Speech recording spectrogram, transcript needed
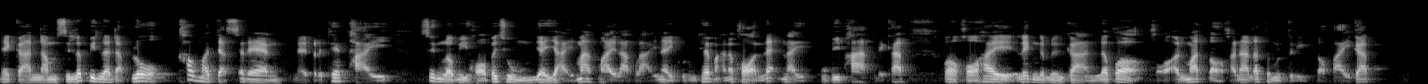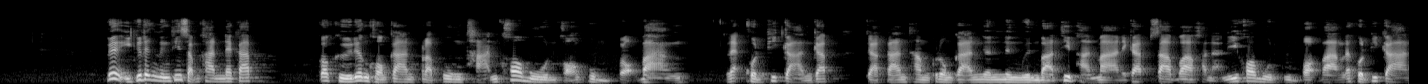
ในการนำศิลปินระดับโลกเข้ามาจัดแสดงในประเทศไทย ซึ่งเรามีหอประชุมใหญ่ๆ มากมายหลากหลายในกรุงเทพมหานครและในภูมิภาคนะครับ ก็ขอให้เร่งดำเนินการแล้วก็ขออนุมัติต่อคณะรัฐมนตรีต่อไปครับ เรื่องอีกเรื่องหนึ่งที่สำคัญนะครับ ก็คือเรื่องของการปรับปรุงฐานข้อมูลของกลุ่มเปราะบาง และคนพิการครับจากการทำโครงการเงิน 10,000 บาทที่ผ่านมานะครับทราบว่าขณะนี้ข้อมูลกลุ่มเปราะบาง และคนพิการ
